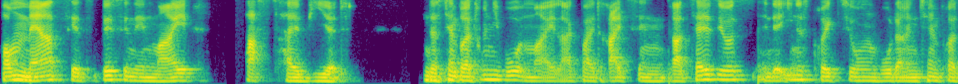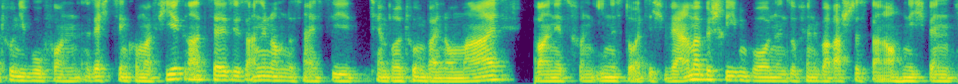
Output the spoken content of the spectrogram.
vom März jetzt bis in den Mai fast halbiert. Das Temperaturniveau im Mai lag bei 13 Grad Celsius. In der INES-Projektion wurde ein Temperaturniveau von 16,4 Grad Celsius angenommen. Das heißt, die Temperaturen bei normal waren jetzt von Ines deutlich wärmer beschrieben worden. Insofern überrascht es dann auch nicht, wenn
